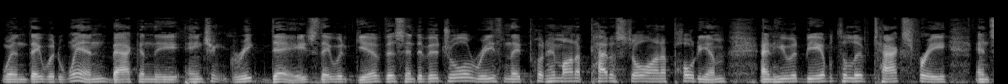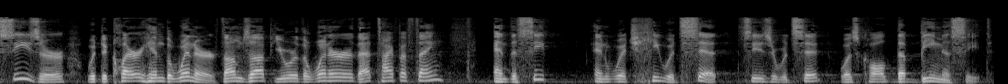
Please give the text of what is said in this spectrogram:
when they would win back in the ancient Greek days, they would give this individual a wreath and they'd put him on a pedestal on a podium and he would be able to live tax free. And Caesar would declare him the winner. Thumbs up, you were the winner, that type of thing. And the seat in which he would sit, Caesar would sit, was called the Bema seat.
